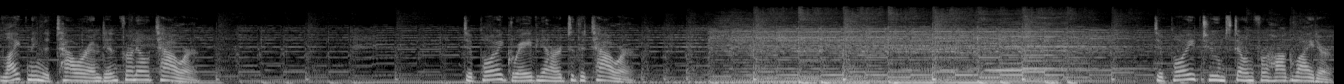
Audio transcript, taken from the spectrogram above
Lightning the tower and Inferno Tower. Deploy Graveyard to the tower. Deploy Tombstone for Hog Rider.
